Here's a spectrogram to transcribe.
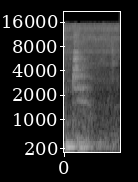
Gute.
